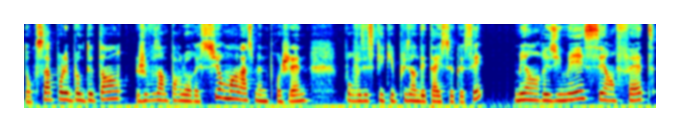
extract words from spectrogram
Donc ça, pour les blocs de temps, je vous en parlerai sûrement la semaine prochaine pour vous expliquer plus en détail ce que c'est. Mais en résumé, c'est en fait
